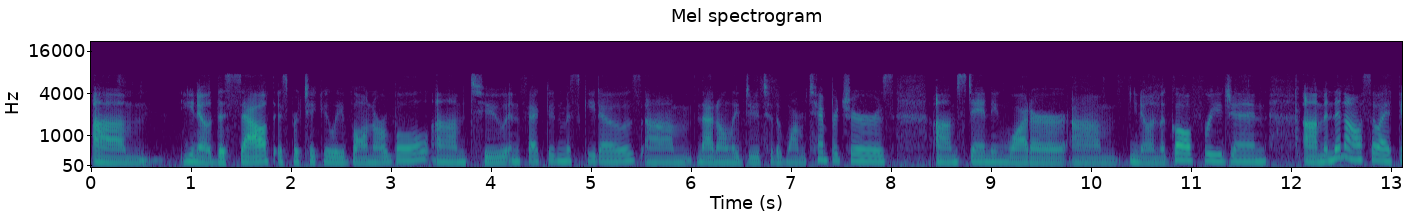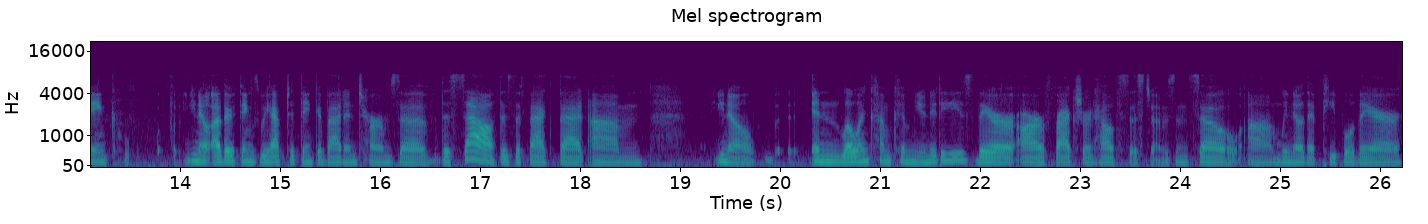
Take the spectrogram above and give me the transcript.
um, you know, the South is particularly vulnerable um, to infected mosquitoes, um, not only due to the warm temperatures, um, standing water, um, you know, in the Gulf region, um, and then also I think you know, other things we have to think about in terms of the South is the fact that, um, you know, in low income communities, there are fractured health systems. And so um, we know that people there.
